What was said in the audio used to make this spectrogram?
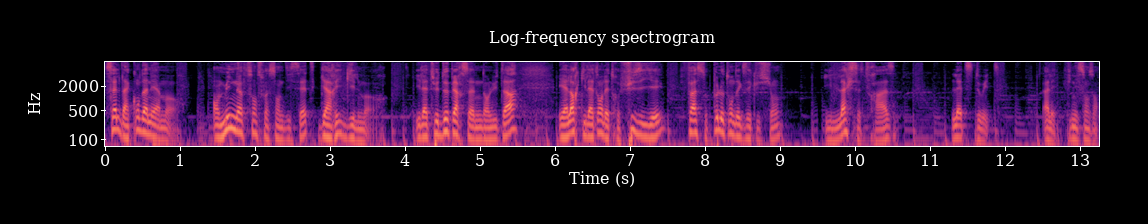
Celle d'un condamné à mort. En 1977, Gary Gilmore. Il a tué deux personnes dans l'Utah et alors qu'il attend d'être fusillé face au peloton d'exécution, il lâche cette phrase Let's do it. Allez, finissons-en.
